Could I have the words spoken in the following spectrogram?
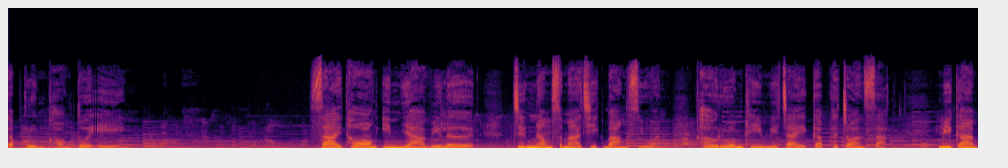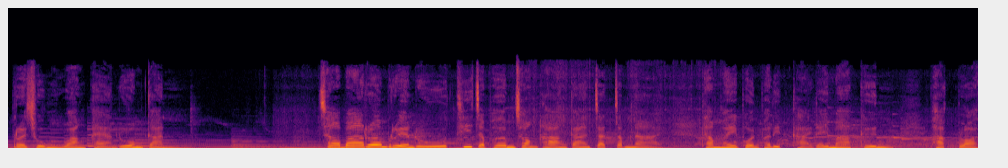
กับกลุ่มของตัวเอง สายทองอินยาวิเลิศจึงนำสมาชิกบางส่วน เข้าร่วมทีมวิจัยกับขจรศักดิ์มีการประชุมวางแผนร่วมกัน ชาวบ้านเริ่มเรียนรู้ที่จะเพิ่มช่องทางการจัดจำหน่ายทำให้ผลผลิตขายได้มากขึ้น ผักปลอด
